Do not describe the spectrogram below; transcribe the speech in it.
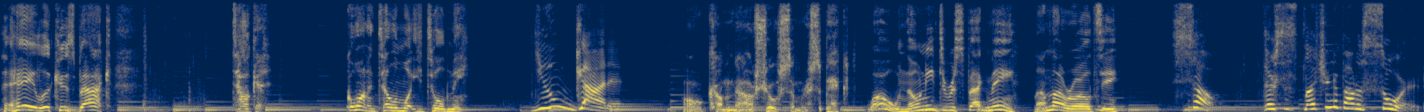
Hey, look who's back. Talcott, go on and tell him what you told me. You got it. Oh, come now, show some respect. Whoa, no need to respect me. I'm not royalty. So, there's this legend about a sword,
